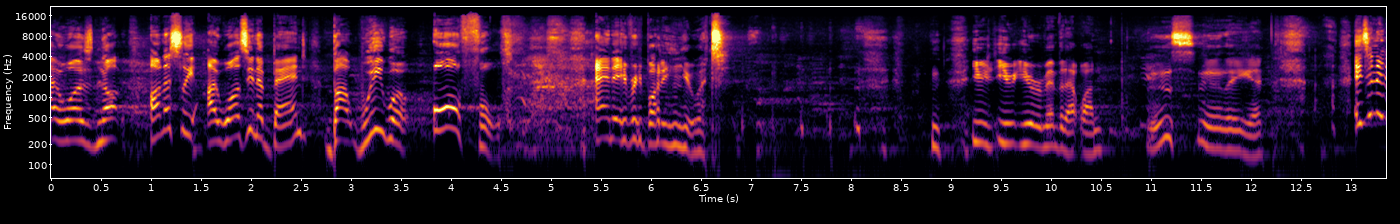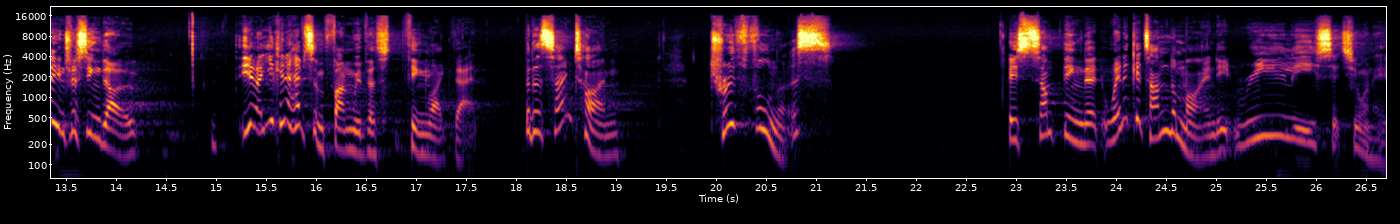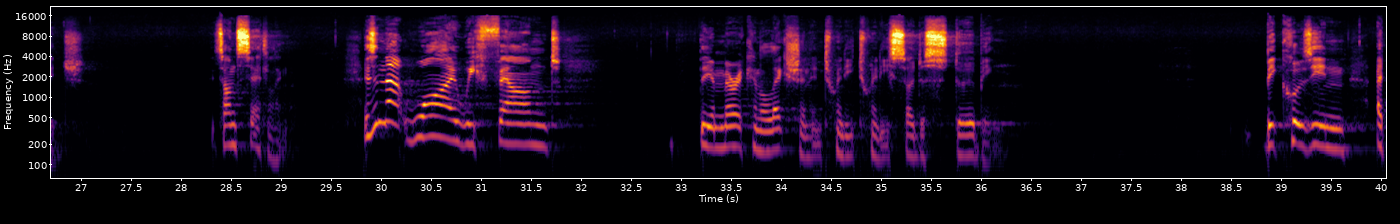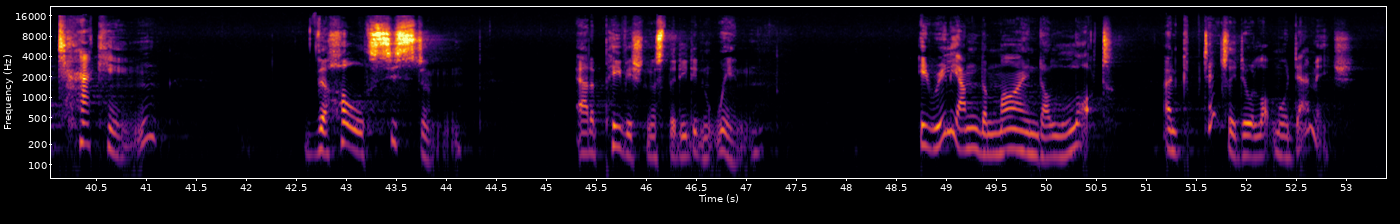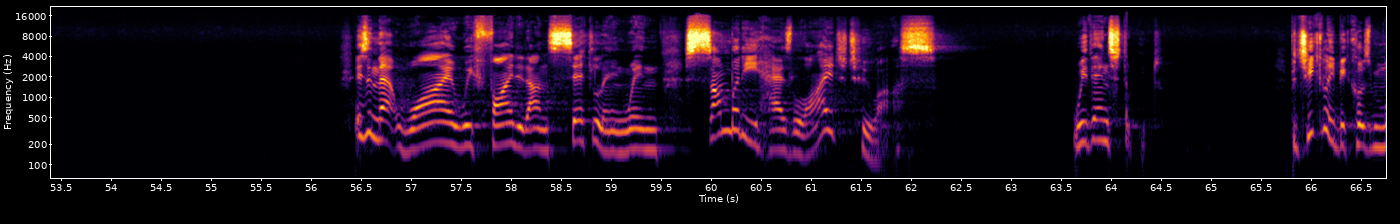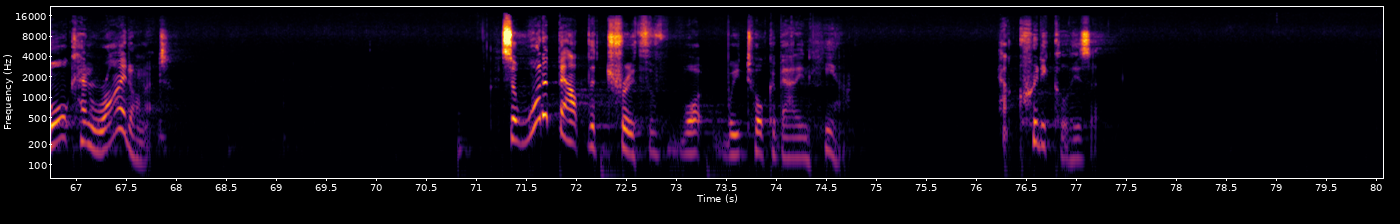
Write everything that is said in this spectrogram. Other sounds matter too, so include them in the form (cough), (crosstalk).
I was not, honestly, I was in a band, but we were awful. and everybody knew it. (laughs) you, you, you remember that one? Yes. Yeah, there you go. Isn't it interesting, though? You know, you can have some fun with a thing like that. But at the same time, truthfulness is something that, when it gets undermined, it really sets you on edge. It's unsettling. Isn't that why we found the American election in 2020 so disturbing? Because in attacking the whole system out of peevishness that he didn't win, it really undermined a lot and could potentially do a lot more damage. Isn't that why we find it unsettling when somebody has lied to us? We then stand, particularly because more can ride on it. So, what about the truth of what we talk about in here? How critical is it?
